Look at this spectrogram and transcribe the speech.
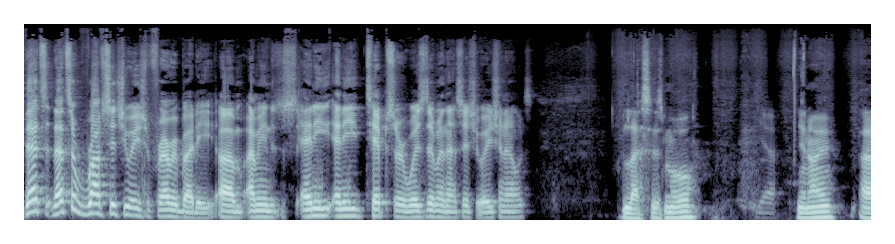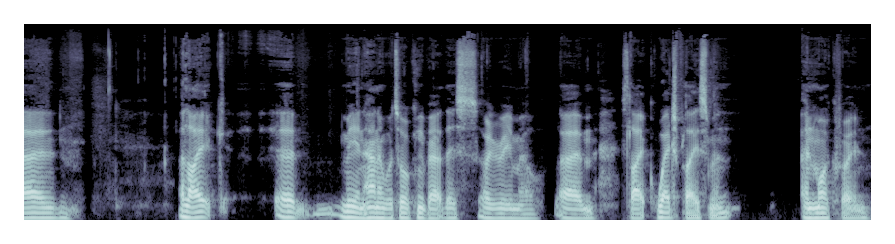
that's that's a rough situation for everybody. Um, I mean, any any tips or wisdom in that situation, Alex? Less is more. Yeah, you know, um, like uh, me and Hannah were talking about this over email. Um, it's like wedge placement and microphone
